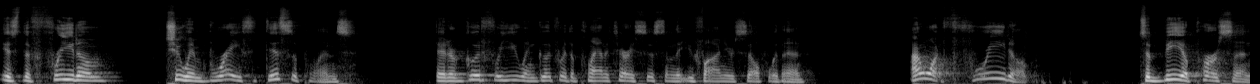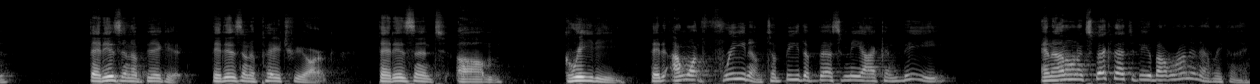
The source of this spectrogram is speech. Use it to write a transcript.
is the freedom to embrace disciplines that are good for you and good for the planetary system that you find yourself within. I want freedom to be a person that isn't a bigot, that isn't a patriarch, that isn't um, greedy. That I want freedom to be the best me I can be. And I don't expect that to be about running everything.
